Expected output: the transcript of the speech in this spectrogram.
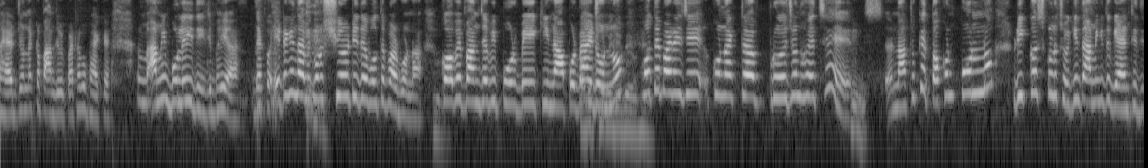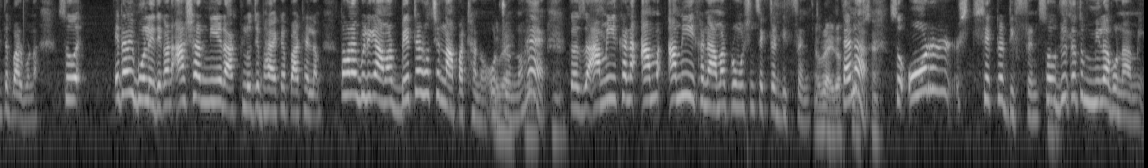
ভাইয়ের জন্য একটা পাঞ্জাবি পাঠাবো ভাইকে আমি বলেই দিই যে ভাইয়া দেখো এটা কিন্তু আমি কোনো শিওরিটি দিয়ে বলতে পারব না। কবে পাঞ্জাবি পরবে কি না পরবে আই ডোন্ট নো। হতে পারে যে কোনো একটা প্রয়োজন হয়েছে নাটকে তখন পড়ল রিকোয়েস্ট করল ছবি কিন্তু আমি কিন্তু গ্যারান্টি দিতে পারব না। সো এটা আমি বলেই দিই কারণ আশা নিয়ে রাখল যে ভাইয়াকে পাঠালাম। তখন আমি বলি কি আমার বেটার হচ্ছে না পাঠানো ওর জন্য হ্যাঁ? বিকজ আমি এখানে আম- এখানে আমার প্রমোশন সেক্টর ডিফারেন্ট তাই না? হ্যাঁ। সো ওর সেক্টর ডিফারেন্ট সো দুইটা তো মিলাবো না আমি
